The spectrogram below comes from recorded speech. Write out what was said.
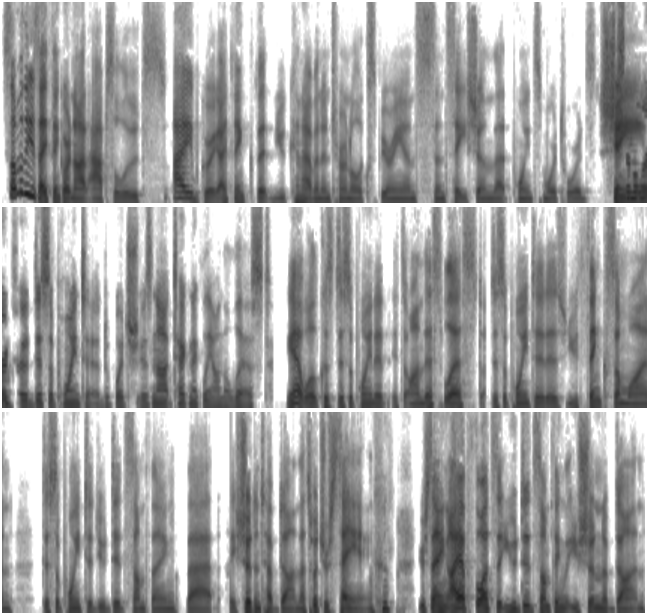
Some of these I think are not absolutes. I agree. I think that you can have an internal experience sensation that points more towards shame. Similar to disappointed, which is not technically on the list. yeah, well, because disappointed, it's on this list. Disappointed is you think someone disappointed you did something that they shouldn't have done. That's what you're saying. you're saying, I have thoughts that you did something that you shouldn't have done.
